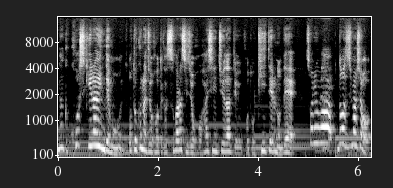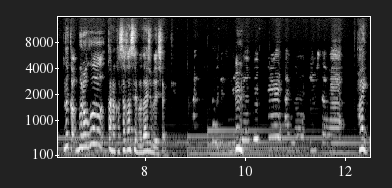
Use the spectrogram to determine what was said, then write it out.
なんか公式 LINE でもお得な情報というか素晴らしい情報を配信中だということを聞いてるのでそれはどうしましょう？なんかブログかなんか探せば大丈夫でしたっけ？そうですね、うん。ブログとあのインスタは、はい。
